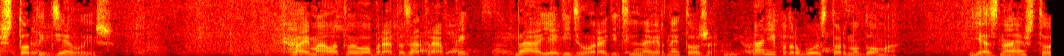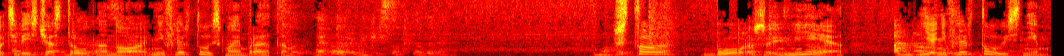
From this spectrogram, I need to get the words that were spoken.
Что ты делаешь? Поймала твоего брата за травкой. Да, я видела, родители, наверное, тоже. Они по другую сторону дома. Я знаю, что тебе сейчас трудно, но не флиртуй с моим братом. Что? Боже, нет. Я не флиртую с ним.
